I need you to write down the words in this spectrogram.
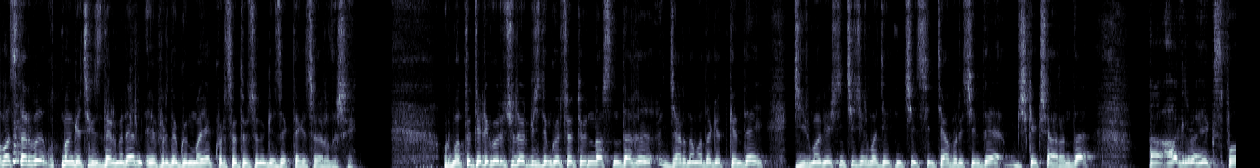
саламатсыздарбы кутман кечиңиздер менен эфирде күн маек көрсөтүүсүнүн кезектеги чыгарылышы урматтуу телекөрүүчүлөр биздин көрсөтүүнүн астындагы жарнамада кеткендей 25-27 сентябрь ичинде бишкек шаарында агроэкспо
